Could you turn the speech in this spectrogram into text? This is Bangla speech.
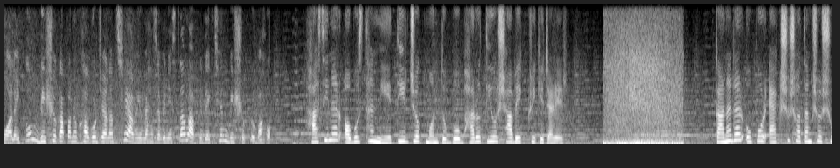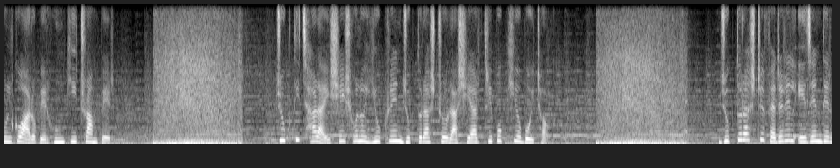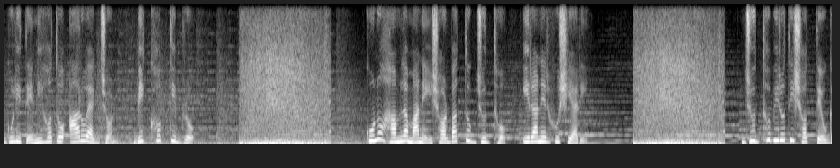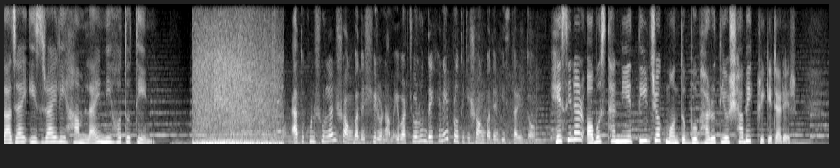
আসসালামু আলাইকুম। বিশ্ব কাঁপানো খবর জানাচ্ছি আমি মেহজাবিন ইসলাম। আপনি দেখছেন বিশ্ব প্রবাহ। হাসিনার অবস্থান নিয়ে তির্যক মন্তব্য ভারতীয় সাবেক ক্রিকেটারের। কানাডার ওপর একশো শতাংশ শুল্ক আরোপের হুমকি ট্রাম্পের। চুক্তি ছাড়াই শেষ হল ইউক্রেন যুক্তরাষ্ট্র রাশিয়ার ত্রিপক্ষীয় বৈঠক। যুক্তরাষ্ট্রে ফেডারেল এজেন্টদের গুলিতে নিহত আরও একজন, বিক্ষোভ তীব্র। কোনো হামলা মানেই সর্বাত্মক যুদ্ধ ইরানের হুঁশিয়ারি। যুদ্ধবিরতি সত্ত্বেও গাজায় ইসরায়েলি হামলায় নিহত তিন। এতক্ষণ শুনলেন সংবাদের শিরোনাম। এবার চলুন দেখে নেই প্রতিটি সংবাদের বিস্তারিত। হেসিনার অবস্থান নিয়ে তীর্যক মন্তব্য ভারতীয় সাবেক ক্রিকেটারের।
